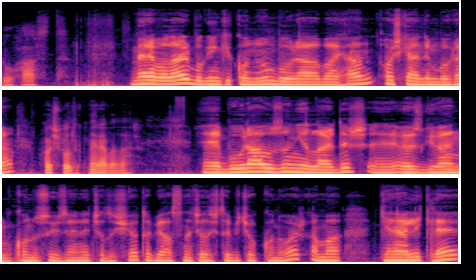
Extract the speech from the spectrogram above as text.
Du hast. Merhabalar, bugünkü konuğum Buğra Bayhan. Hoş geldin Buğra. Hoş bulduk, merhabalar. Ee, Buğra uzun yıllardır e, özgüven konusu üzerine çalışıyor. Tabii aslında çalıştığı birçok konu var ama genellikle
